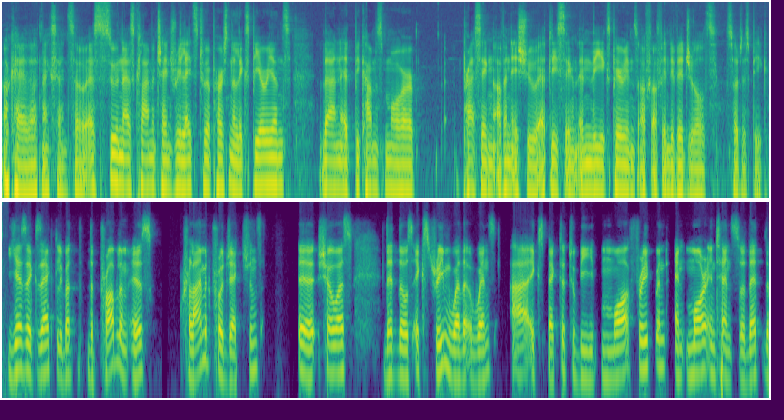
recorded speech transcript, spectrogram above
Okay, that makes sense. So as soon as climate change relates to a personal experience, then it becomes more pressing of an issue, at least in, in the experience of, of individuals, so to speak. Yes, exactly. But the problem is climate projections uh, show us that those extreme weather events are expected to be more frequent and more intense so that the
